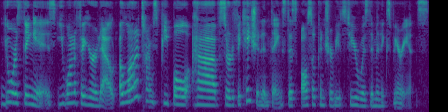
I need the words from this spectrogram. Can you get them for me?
your thing is, you want to figure it out. A lot of times people have certification in things. This also contributes to your wisdom and experience.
